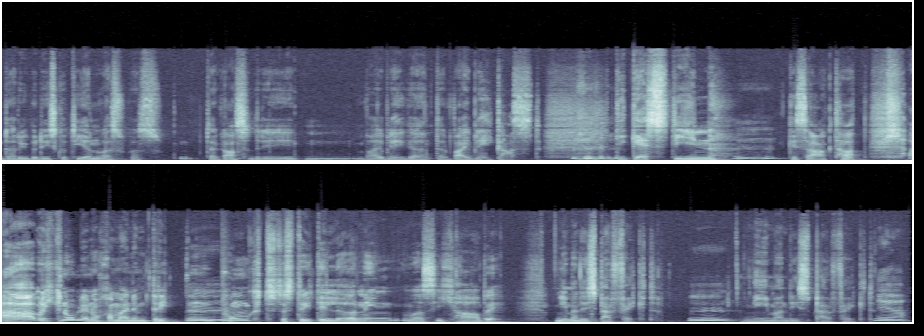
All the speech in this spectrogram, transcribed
darüber diskutieren, was, was der Gast oder die weibliche, der weibliche Gast, die Gästin mhm. gesagt hat. Aber ich knoble noch an meinem dritten mhm. Punkt, das dritte Learning, was ich habe. Niemand ist perfekt. Mhm. Niemand ist perfekt. Ja.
